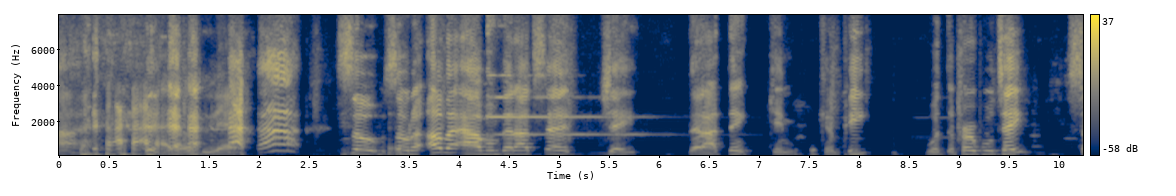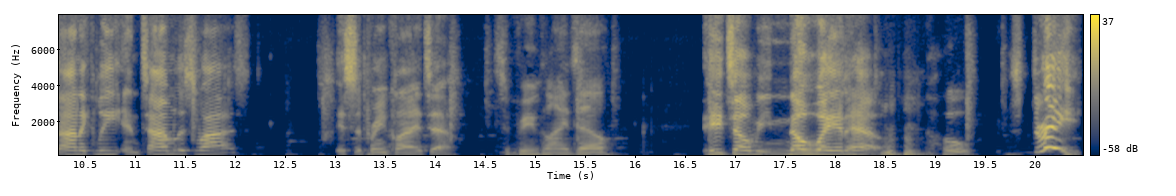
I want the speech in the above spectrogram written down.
All right. Don't do that. so so the other album that I said, Jay, that I think can compete with the purple tape, sonically and timeless wise, is Supreme Clientele. Supreme clientele. He told me no way in hell. Mm-mm. Who? Three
